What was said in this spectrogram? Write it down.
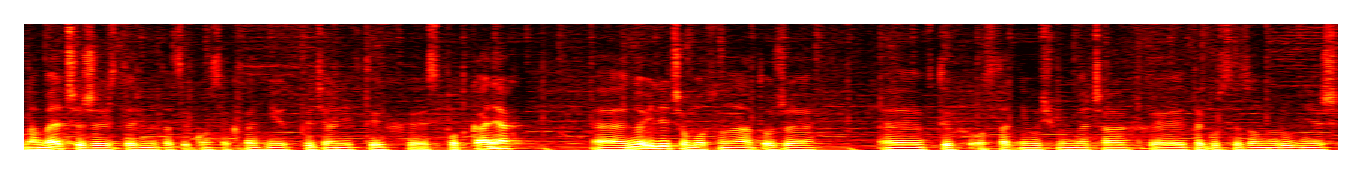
na mecze, że jesteśmy tacy konsekwentni i odpowiedzialni w tych e, spotkaniach. No i liczę mocno na to, że w tych ostatnich ośmiu meczach tego sezonu również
